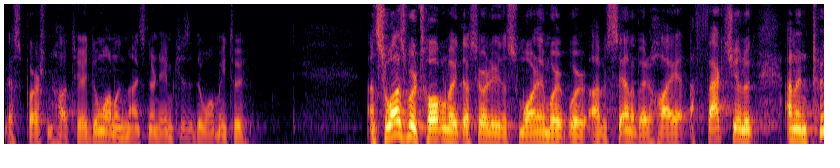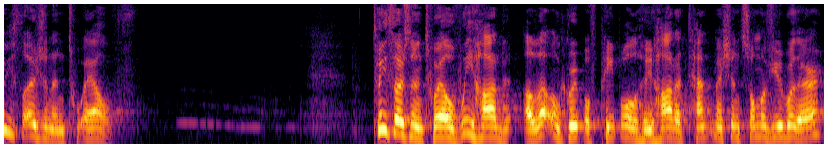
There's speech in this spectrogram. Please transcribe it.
this person had too. I don't want to mention their name because they don't want me to. And so, as we are talking about this earlier this morning, we're, I was saying about how it affects you. Look, and in 2012, 2012, we had a little group of people who had a tent mission. Some of you were there.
